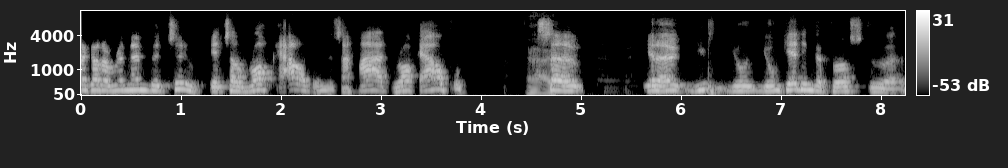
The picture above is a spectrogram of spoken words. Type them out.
I got to remember too, it's a rock album. It's a hard rock album. Uh, So, you know, you you're you're getting across to a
